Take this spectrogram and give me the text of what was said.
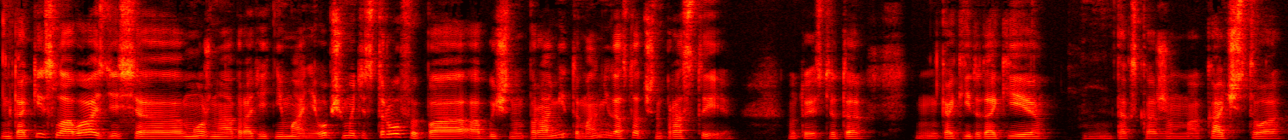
На какие слова здесь э, можно обратить внимание? В общем, эти строфы по обычным парамитам, они достаточно простые. Ну, то есть, это какие-то такие так скажем, качества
